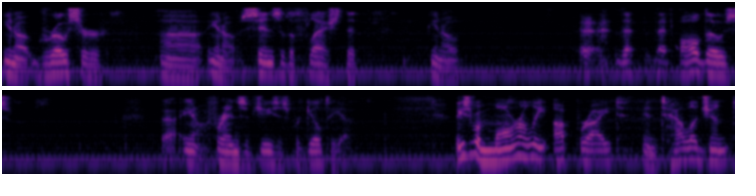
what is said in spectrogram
you know, grosser, uh, you know, sins of the flesh that, you know, uh, that that all those uh, you know, friends of Jesus were guilty of. These were morally upright, intelligent,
